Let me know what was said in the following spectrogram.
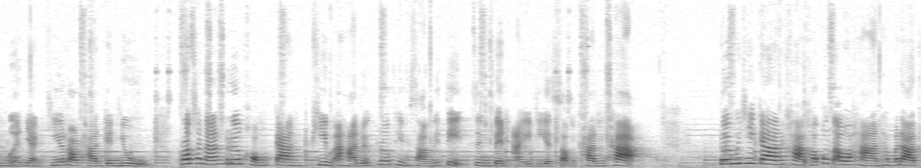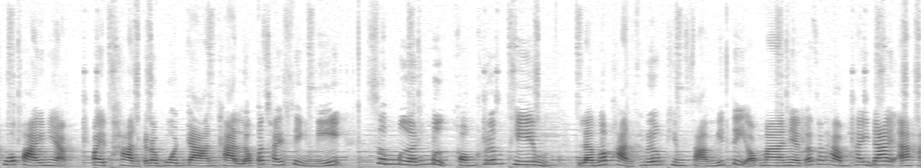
เหมือนอย่างที่เราทานกันอยู่ เพราะฉะนั้นเรื่องของการพิมพ์อาหารด้วยเครื่องพิมพ์3มิติ จึงเป็นไอเดียสำคัญค่ะโดยวิธีการค่ะเขาก็จะเอาอาหารธรรมดาทั่วไปเนี่ยไปผ่านกระบวนการค่ะแล้วก็ใช้สิ่งนี้เสมือนหมึกของเครื่องพิมพ์ และเมื่อผ่านเครื่องพิมพ์ 3 มิติออกมาเนี่ยก็จะทำให้ได้อาห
